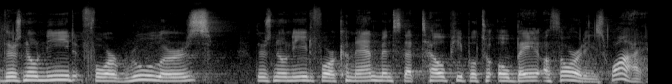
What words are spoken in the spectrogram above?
there's no need for rulers. There's no need for commandments that tell people to obey authorities. Why?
